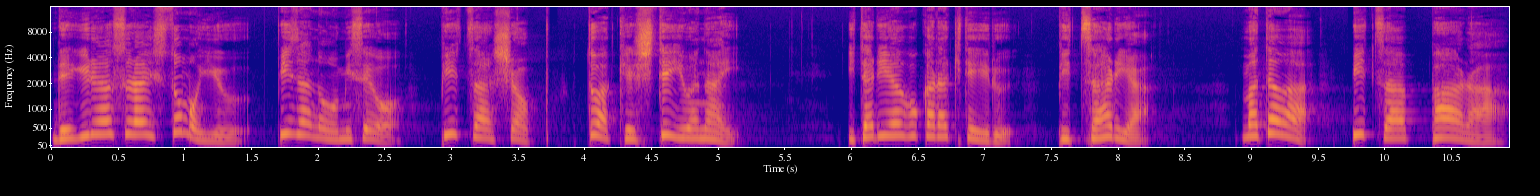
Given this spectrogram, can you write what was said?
レギュラースライスとも言うピザのお店をピッツァショップとは決して言わない。イタリア語から来ているピッツァリアまたはピッツァパーラ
